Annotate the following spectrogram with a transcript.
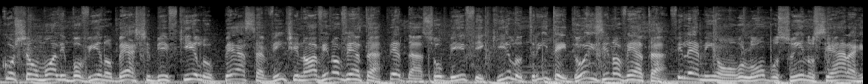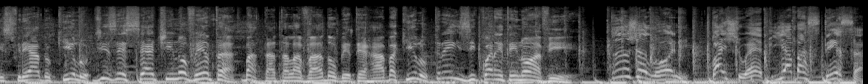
Colchão mole bovino Best Beef quilo, peça 29,90. Pedaço bife quilo 32,90. Filé mignon ou lombo suíno Seara resfriado quilo 17,90. Batata lavada ou beterraba quilo 3,49. Angelone, baixe o app e abasteça.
